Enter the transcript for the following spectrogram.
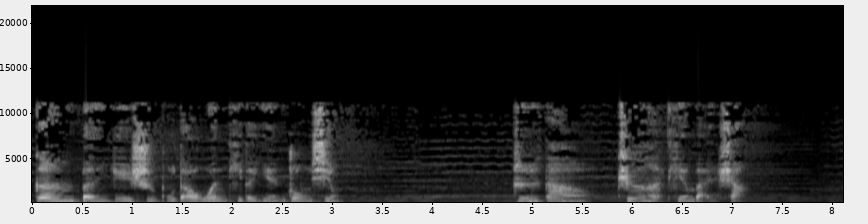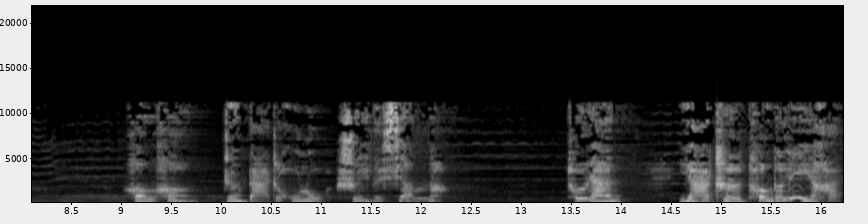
根本意识不到问题的严重性，直到这天晚上，哼哼正打着呼噜睡得香呢。突然，牙齿疼得厉害。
